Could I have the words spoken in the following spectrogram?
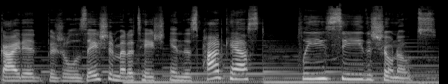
guided visualization meditation in this podcast, please see the show notes.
